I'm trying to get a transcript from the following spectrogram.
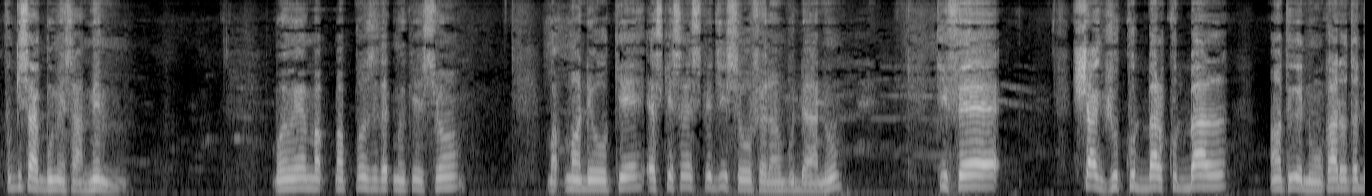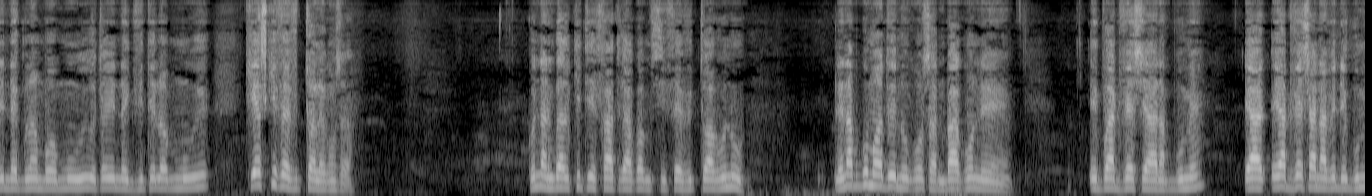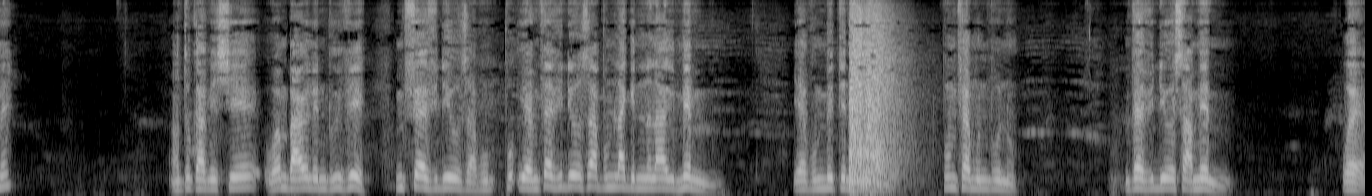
Pour qui ça gomme ça même? Moi, je pose cette question. Map mande ok, eske son ekspedisyon ou fe lan bouda nou? Ki fe, chak jou kout bal kout bal, entre nou. Kade otan de nek lambo mouri, otan de nek vite lom mouri. Ki eski fe viktoa la kon sa? Kon nan bal kite fatra kom si fe viktoa voun nou. Le nap gouman entre nou kon sa, nba kon e, e bo advesya nap goumen. E, e advesya nave de goumen. En tout ka mesye, wè mba re len prive. Mfe video sa pou, pou, mfe video sa pou m lagin nan la ri menm. Ye pou m mette nan moun. Pou m fè moun pou nou. M fè video sa mèm. Wè.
